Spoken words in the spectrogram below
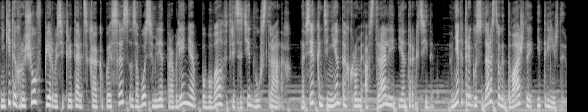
Никита Хрущев, первый секретарь ЦК КПСС, за 8 лет правления побывал в 32 странах. На всех континентах, кроме Австралии и Антарктиды. В некоторых государствах дважды и трижды.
